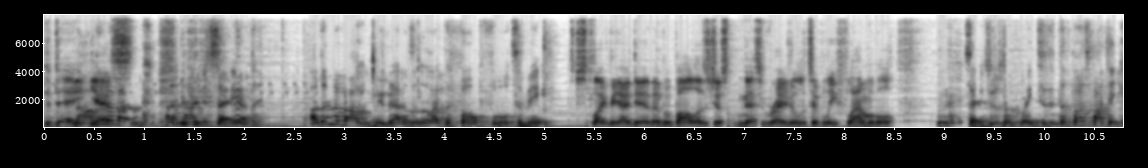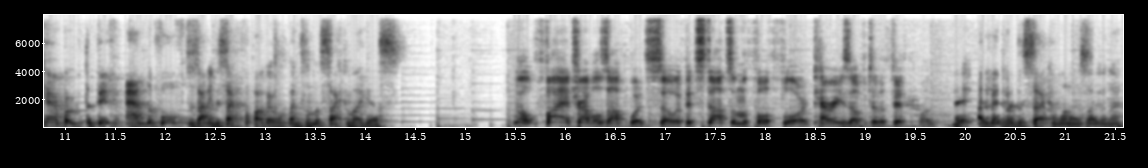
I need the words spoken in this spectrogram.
Today, Now, I yes. don't about, can, can I just say, I, I don't know about you, but that doesn't look like the fourth floor to me. Just like the idea that Babala is just ne- relatively flammable. So, so just, wait, so did the first fire take care of both the fifth and the fourth? Does that mean the second fire went on the second, I guess? Well, fire travels upwards, so if it starts on the fourth floor, it carries up to the fifth one. I bet about the second one, I was like, I don't know.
